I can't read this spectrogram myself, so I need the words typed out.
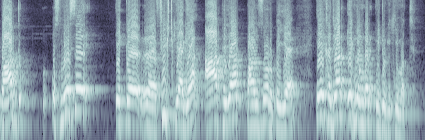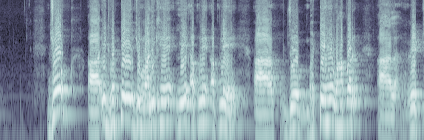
बाद उसमें से एक फिक्स्ड किया गया। आठ हज़ार पाँच सौ रुपये एक हज़ार एक नंबर ईटों की कीमत। जो ईंट भट्टे जो मालिक हैं ये अपने अपने आ, जो भट्टे हैं वहाँ पर आ, रेट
